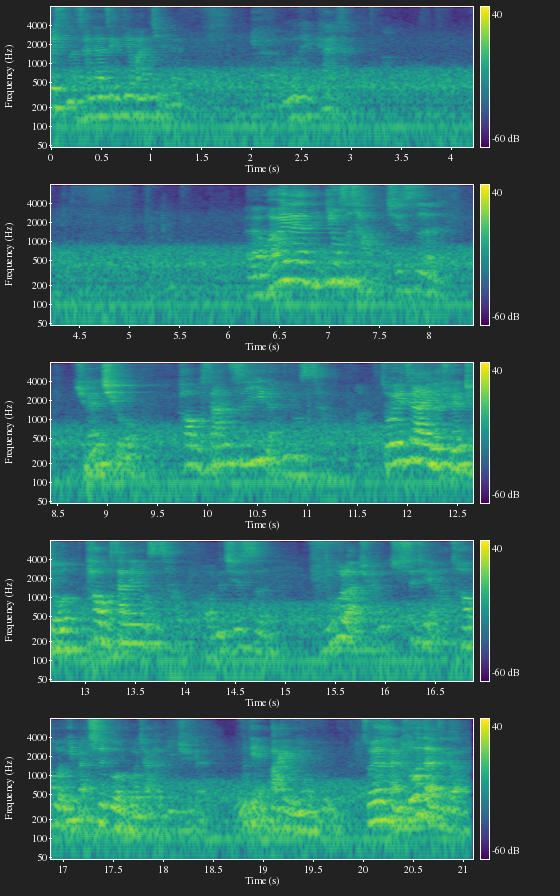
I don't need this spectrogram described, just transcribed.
为什么参加这个电玩节呢？呃，我们可以看一下，呃，华为的应用市场其实全球 top 三之一的应用市场。啊。作为这样一个全球 top 三的应用市场，我们其实服务了全世界啊超过一百七十多个国家和地区的五点八亿用户，所以很多的这个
